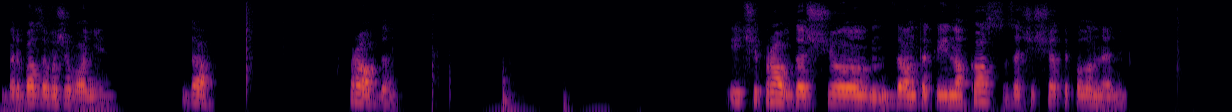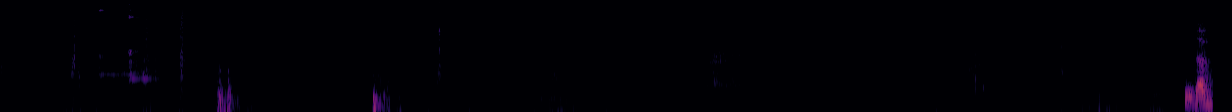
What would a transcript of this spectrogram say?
Борьба за виживання. Да. Правда. І чи правда, що дан такий наказ зачищати полонених? Да.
